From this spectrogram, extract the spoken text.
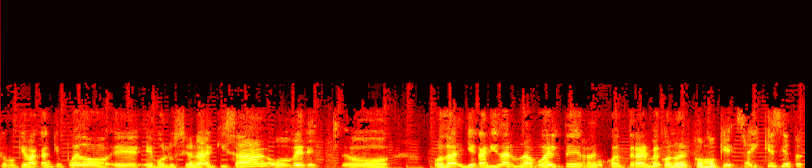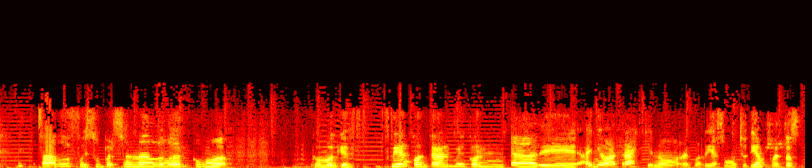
como qué bacán que puedo eh, evolucionar quizá, o ver, o, o da- llegar y dar una vuelta y reencontrarme con un, como que, ¿sabéis qué? Siento que este sábado fue súper sanador, como como que fui a encontrarme con ella de años atrás que no recorrí hace mucho tiempo, entonces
